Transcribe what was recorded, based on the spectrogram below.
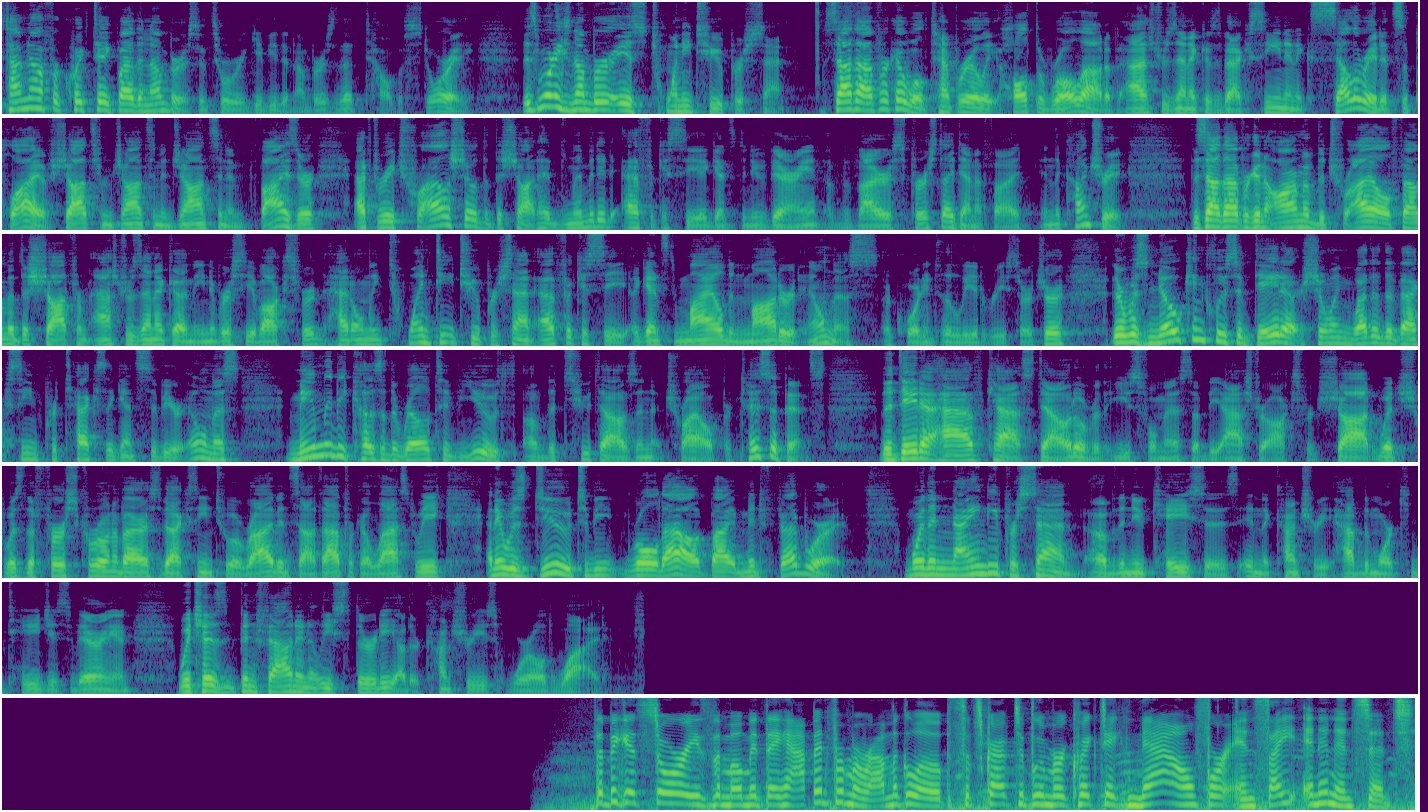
Time now for Quick Take by the Numbers. It's where we give you the numbers that tell the story. This morning's number is 22%. South Africa will temporarily halt the rollout of AstraZeneca's vaccine and accelerate its supply of shots from Johnson & Johnson and Pfizer after a trial showed that the shot had limited efficacy against a new variant of the virus first identified in the country. The South African arm of the trial found that the shot from AstraZeneca and the University of Oxford had only 22% efficacy against mild and moderate illness, according to the lead researcher. There was no conclusive data showing whether the vaccine protects against severe illness, mainly because of the relative youth of the 2,000 trial participants. The data have cast doubt over the usefulness of the Astra Oxford shot, which was the first coronavirus vaccine to arrive in South Africa last week, and it was due to be rolled out by mid February. More than 90% of the new cases in the country have the more contagious variant, which has been found in at least 30 other countries worldwide. The biggest stories the moment they happen from around the globe. Subscribe to Bloomberg Quick Take now for insight in an instant.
